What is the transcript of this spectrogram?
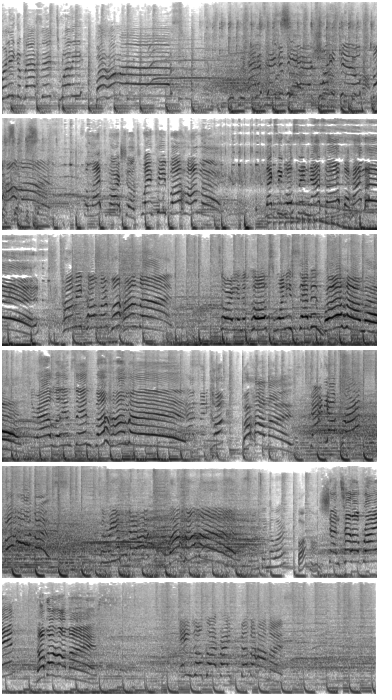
Bernica Bassett, 20, Bahamas. Anastagia Pierre, 22, Bahamas. Celeste Marshall, 20 Bahamas. Lexi Wilson, Nassau, Bahamas. Tommy Cutler, Bahamas. Toria Nicole, 27, sport. Chantel O'Brien, the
